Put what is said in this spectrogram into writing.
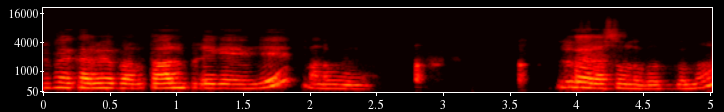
ఉల్లిపాయ కరివేపాకు తాలింపు లేగేయండి మనము ఉల్లిపాయ రసంలో పోసుకుందాం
